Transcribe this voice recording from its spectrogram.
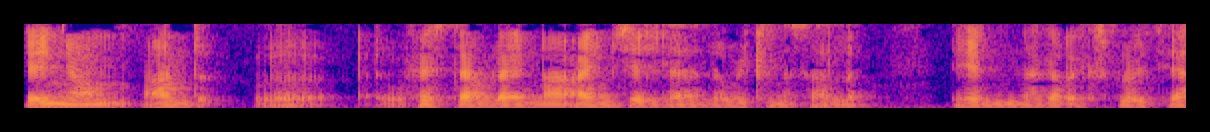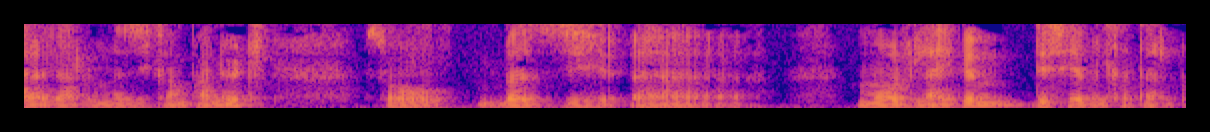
ይህኛውም አንድ FaceTime ላይ እና iMessage ላይ ያለው weakness አለ። ይህን ነገር exploit ያደርጋሉ እነዚህ company ዎች። በዚህ mode ላይ ግን disable ተደርጎ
